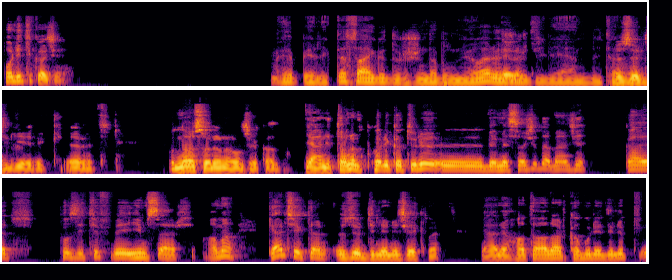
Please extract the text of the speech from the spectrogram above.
politikacı. Hep birlikte saygı duruşunda bulunuyorlar. Özür evet. dileyen bir Özür dileyerek, evet. Bundan sonra ne olacak adam? Yani tanım karikatürü e, ve mesajı da bence gayet pozitif ve iyimser. Ama gerçekten özür dilenecek mi? Yani hatalar kabul edilip e,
